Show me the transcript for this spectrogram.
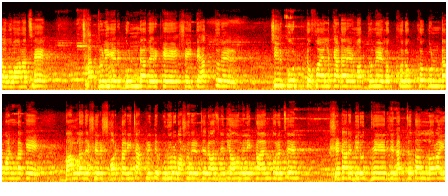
চলমান আছে, ছাত্রলীগের গুন্ডাদেরকে সেই তেহাত্তরের চিরকুট তোফায়েল ক্যাডারের মাধ্যমে লক্ষ লক্ষ গুন্ডা পান্ডাকে বাংলাদেশের সরকারি চাকরিতে পুনর্বাসনের যে রাজনীতি আওয়ামী লীগ কায়েম করেছে, সেটার বিরুদ্ধে যে ন্যায্যতার লড়াই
